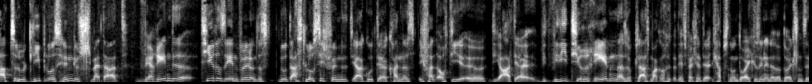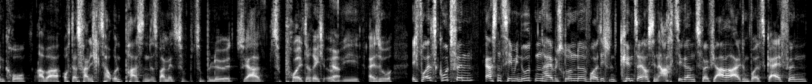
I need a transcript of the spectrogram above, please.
Absolut lieblos hingeschmettert. Wer redende Tiere sehen will und das, nur das lustig findet, ja gut, der kann das. Ich fand auch die, äh, die Art, der, wie, wie, die Tiere reden, also klar, es mag auch, jetzt vielleicht, der, ich habe es nur in Deutsch gesehen, in der deutschen Synchro, aber auch das fand ich total unpassend, das war mir zu, zu blöd, zu, ja, zu polterig irgendwie. Ja. Also ich wollte es gut finden, ersten zehn Minuten, halbe Stunde, wollte ich ein Kind sein aus den 80ern, zwölf Jahre alt und wollte es geil finden.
